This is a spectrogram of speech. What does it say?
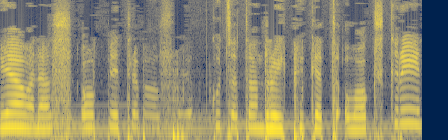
Yeah, when I was up, it was good at Android Cricket lock screen.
